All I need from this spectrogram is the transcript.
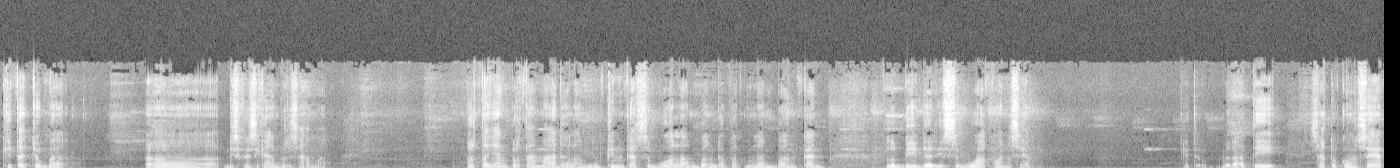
Kita coba uh, diskusikan bersama. Pertanyaan pertama adalah mungkinkah sebuah lambang dapat melambangkan lebih dari sebuah konsep? Itu berarti satu konsep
